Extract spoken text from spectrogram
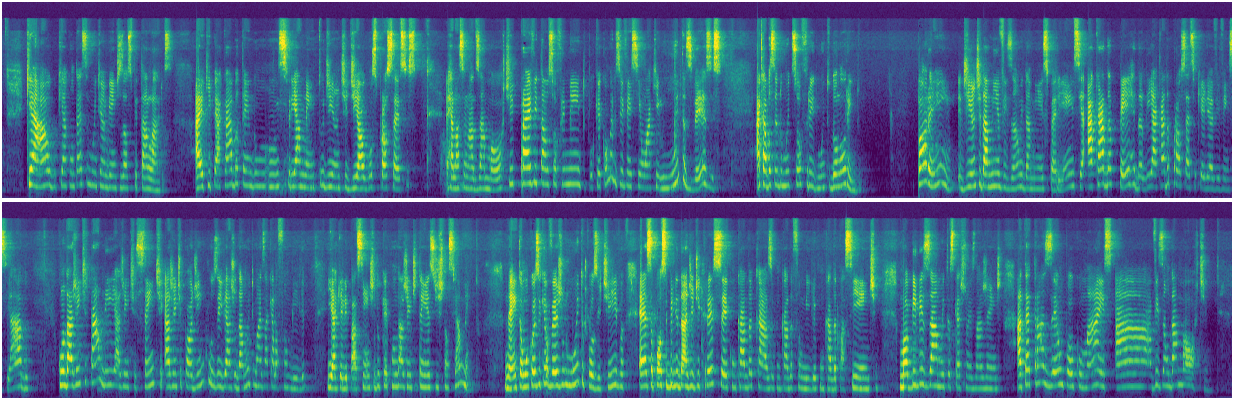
que é algo que acontece muito em ambientes hospitalares a equipe acaba tendo um, um esfriamento diante de alguns processos relacionados à morte para evitar o sofrimento, porque como eles vivenciam aquilo muitas vezes, acaba sendo muito sofrido, muito dolorido. Porém, diante da minha visão e da minha experiência, a cada perda ali, a cada processo que ele é vivenciado, quando a gente está ali, a gente sente, a gente pode inclusive ajudar muito mais aquela família e aquele paciente do que quando a gente tem esse distanciamento. Né? Então, uma coisa que eu vejo muito positiva é essa possibilidade de crescer com cada caso, com cada família, com cada paciente, mobilizar muitas questões na gente, até trazer um pouco mais a visão da morte.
